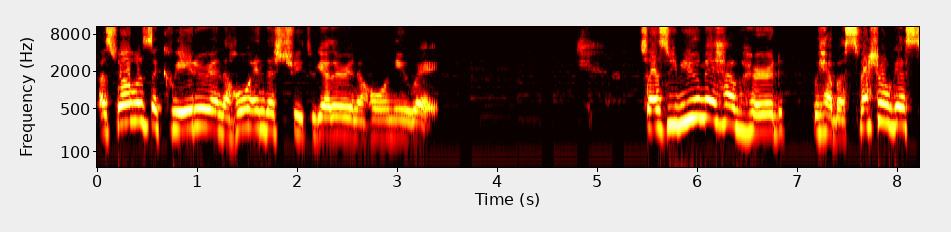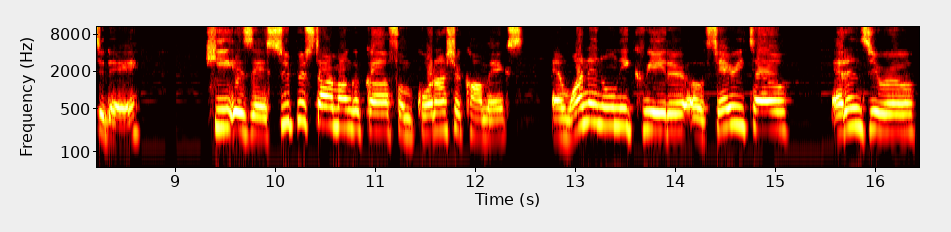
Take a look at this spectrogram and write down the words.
as well as the creator and the whole industry together in a whole new way. So as you may have heard, we have a special guest today. He is a superstar mangaka from Kodansha Comics and one and only creator of Fairy Tale, Eden Zero,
